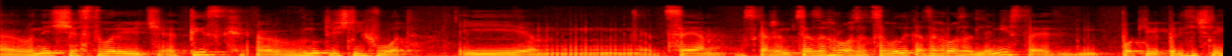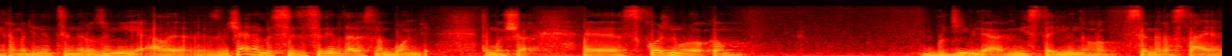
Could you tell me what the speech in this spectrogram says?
е, вони ще створюють е, тиск е, внутрішніх вод. І це, скажімо, це загроза, це велика загроза для міста. Поки пересічний громадянин це не розуміє, але звичайно ми сидимо зараз на бомбі, тому що з кожним роком будівля міста Рівного все наростає,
